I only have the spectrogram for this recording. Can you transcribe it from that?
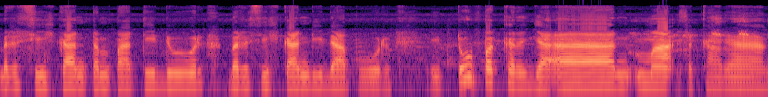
bersihkan tempat tidur, bersihkan di dapur. Itu pekerjaan emak sekarang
